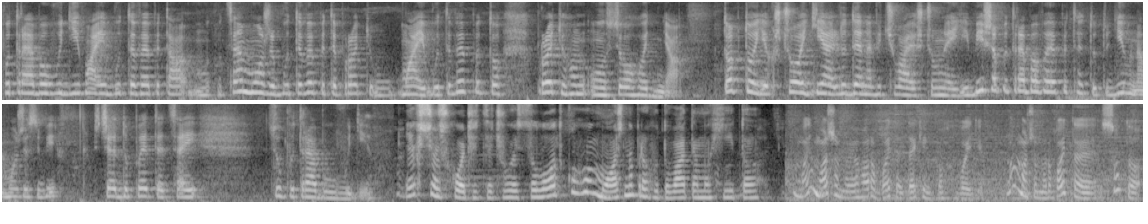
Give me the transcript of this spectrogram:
потреба в воді має бути випита. Це може бути випити протягом, має бути випито протягом усього дня. Тобто, якщо є людина відчуває, що в неї є більша потреба випити, то тоді вона може собі ще допити цей, цю потребу у воді. Якщо ж хочеться чогось солодкого, можна приготувати мохіто. Ми можемо його робити декількох видів. Ми можемо робити суто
